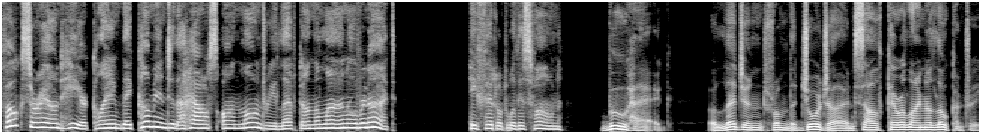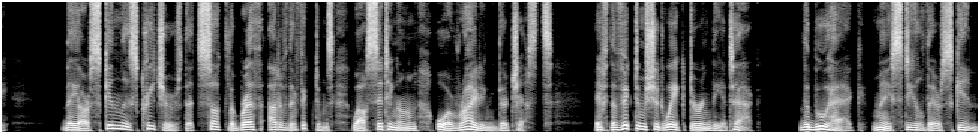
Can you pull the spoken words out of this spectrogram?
Folks around here claim they come into the house on laundry left on the line overnight. He fiddled with his phone. Boo hag, a legend from the Georgia and South Carolina low country. They are skinless creatures that suck the breath out of their victims while sitting on or riding their chests. If the victim should wake during the attack, the boo hag may steal their skin.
